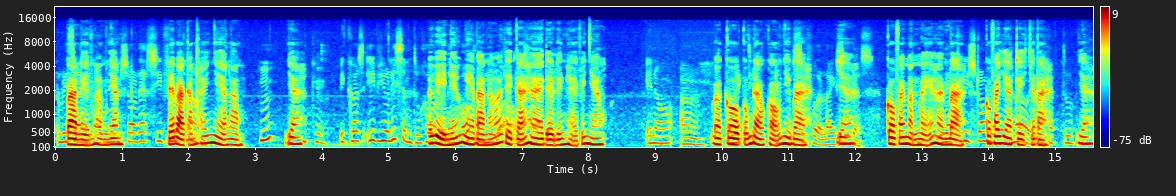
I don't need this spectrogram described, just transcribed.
Và niệm hồng danh, để bà cảm thấy nhẹ lòng. Dạ. Bởi vì nếu nghe bà nói thì cả hai đều liên hệ với nhau. Và cô cũng đau khổ như bà. Dạ. Cô phải mạnh mẽ hơn bà. Cô phải gia trì cho bà. Dạ.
